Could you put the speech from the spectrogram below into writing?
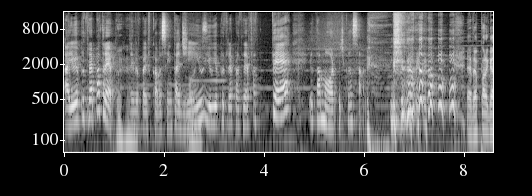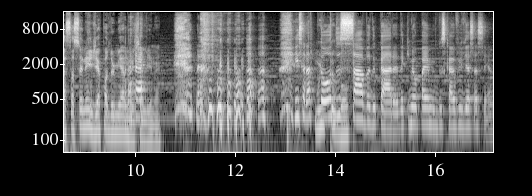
Aí eu ia pro trepa-trepa. Uhum. Aí meu pai ficava sentadinho e eu ia pro trepa-trepa até eu estar tá morta de cansado. Era para gastar sua energia para dormir à noite ali, né? Isso era Muito todo bom. sábado, cara. Daqui meu pai ia me buscar, eu vivia essa cena.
